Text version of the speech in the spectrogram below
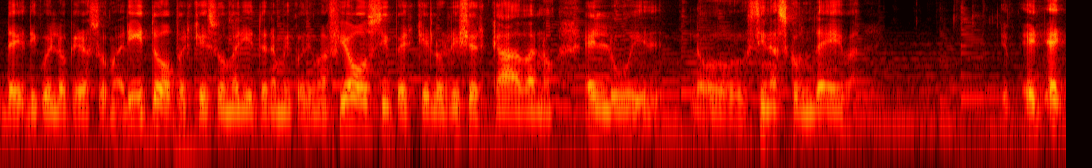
de, di quello che era suo marito, perché suo marito era amico di mafiosi, perché lo ricercavano e lui lo, si nascondeva. E, e,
